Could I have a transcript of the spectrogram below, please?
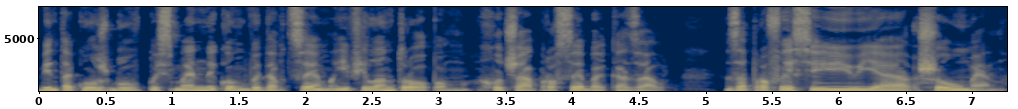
Він також був письменником, видавцем і філантропом, хоча про себе казав за професією я шоумен,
